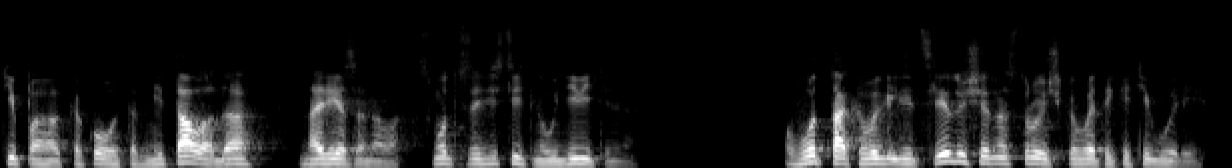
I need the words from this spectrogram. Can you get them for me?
типа какого-то металла, да, нарезанного. Смотрится действительно удивительно. Вот так выглядит следующая настроечка в этой категории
